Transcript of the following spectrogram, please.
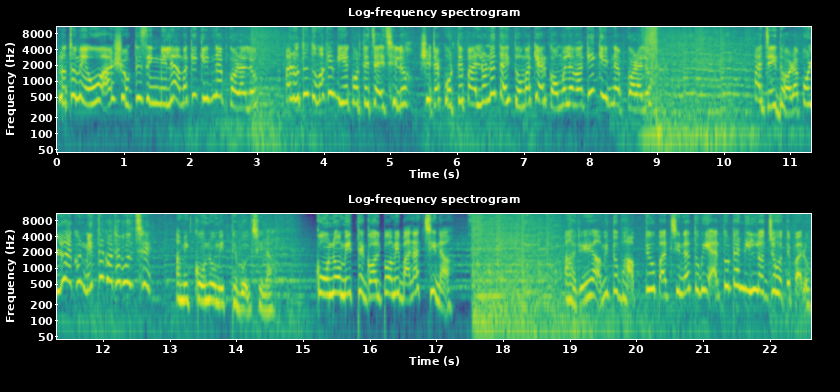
প্রথমে ও আর শক্তি সিং মিলে আমাকে কিডন্যাপ করালো। আর ও তো তোমাকে বিয়ে করতে চাইছিল। সেটা করতে পারল না তাই তোমাকে আর কমলা মাকে কিডন্যাপ করালো। আর যেই ধরা পড়ল এখন মিথ্যে কথা বলছে। আমি কোনো মিথ্যে বলছি না। কোনো মিথ্যে গল্প আমি বানাচ্ছি না। আরে, আমি তো ভাবতেও পারছি না তুমি এতটা নির্লজ্জ হতে পারো।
